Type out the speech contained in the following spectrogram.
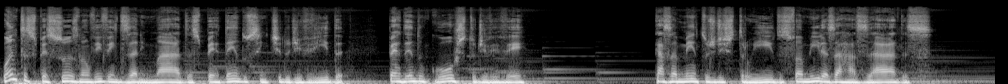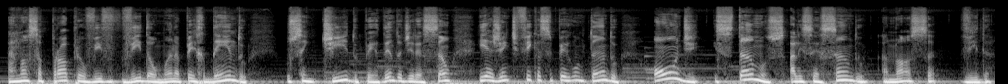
Quantas pessoas não vivem desanimadas, perdendo o sentido de vida, perdendo o gosto de viver? Casamentos destruídos, famílias arrasadas, a nossa própria vida humana perdendo o sentido, perdendo a direção, e a gente fica se perguntando onde estamos alicerçando a nossa vida.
